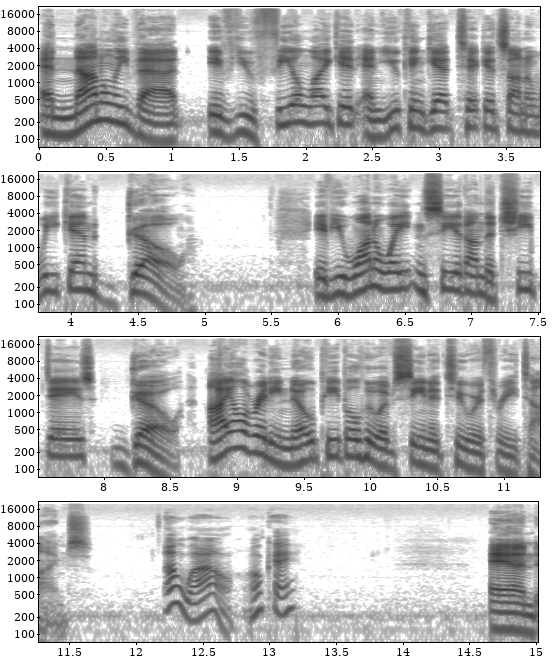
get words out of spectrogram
And not only that, if you feel like it and you can get tickets on a weekend, go. If you want to wait and see it on the cheap days, go. I already know people who have seen it two or three times. Oh, wow. Okay. And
